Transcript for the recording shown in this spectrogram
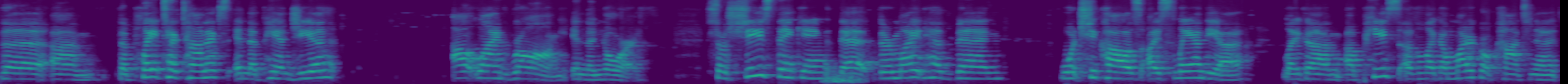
the um, the plate tectonics and the Pangea outlined wrong in the north. So she's thinking that there might have been what she calls Icelandia, like um, a piece of like a microcontinent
